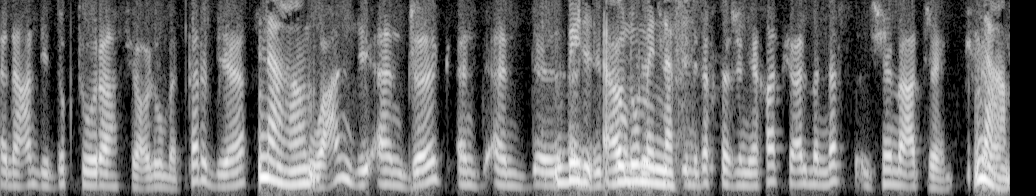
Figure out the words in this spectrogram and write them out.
أنا عندي دكتوراه في علوم التربية. نعم. وعندي أن دوك بعلوم النفس. في علم النفس جامعة رين نعم.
